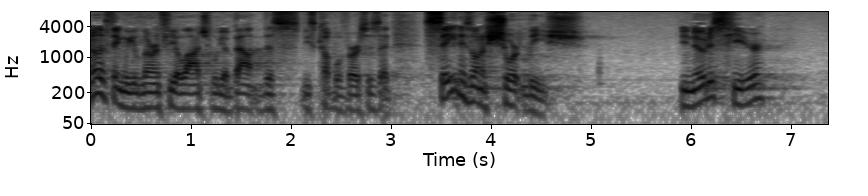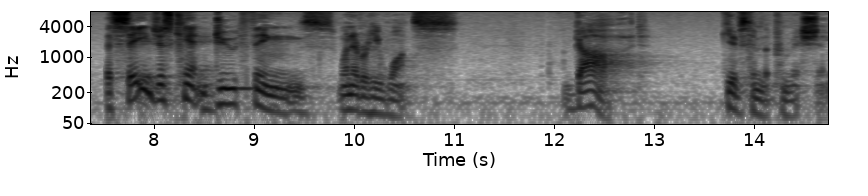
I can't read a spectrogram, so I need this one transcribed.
Another thing we learn theologically about this, these couple verses that Satan is on a short leash. You notice here that Satan just can't do things whenever he wants. God gives him the permission.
